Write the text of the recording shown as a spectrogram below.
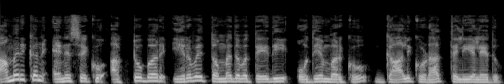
అమెరికన్ ఎన్ఎస్ఏకు అక్టోబర్ ఇరవై తొమ్మిదవ తేదీ ఉదయం వరకు గాలి కూడా తెలియలేదు.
